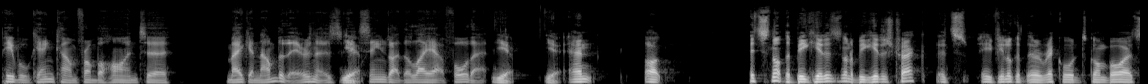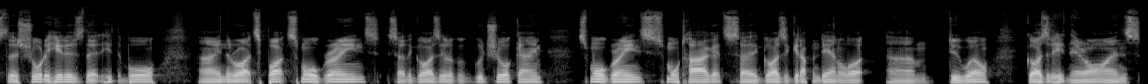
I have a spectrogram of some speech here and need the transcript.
people can come from behind to make a number there, isn't it? Yeah. It seems like the layout for that. Yeah, yeah, and uh, it's not the big hitters. It's not a big hitters track. It's if you look at the records gone by, it's the shorter hitters that hit the ball uh, in the right spot. Small greens, so the guys that got a good short game. Small greens, small targets, so guys that get up and down a lot um, do well. Guys that are hitting their irons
